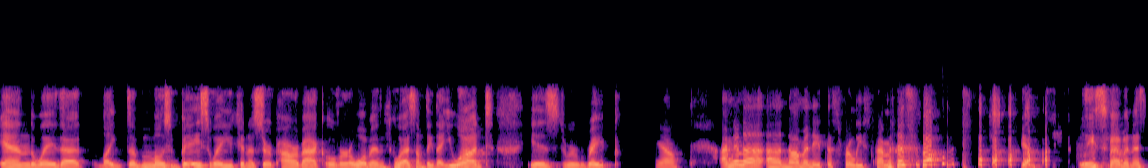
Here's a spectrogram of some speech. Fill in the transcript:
and the way that like the most base way you can assert power back over a woman who has something that you want is through rape. Yeah, I'm gonna uh, nominate this for least feminist. least feminist.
